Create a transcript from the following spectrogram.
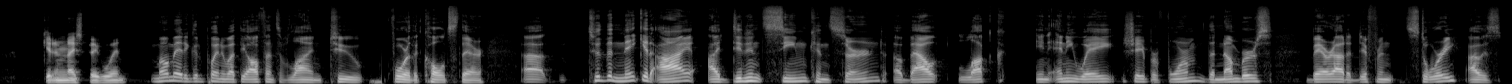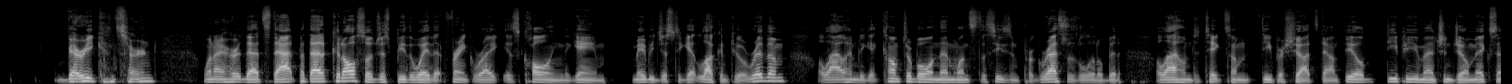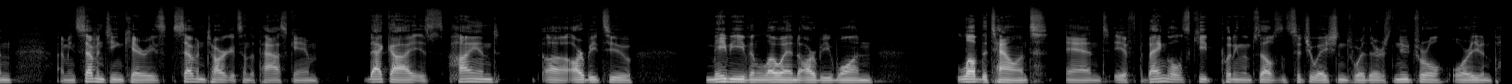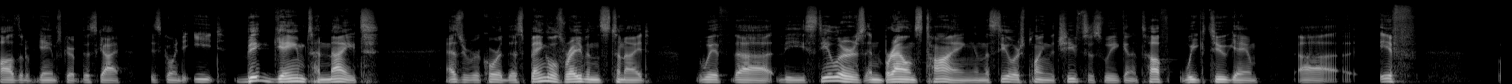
getting a nice big win. Mo made a good point about the offensive line too for the Colts there. Uh, to the naked eye, I didn't seem concerned about luck in any way, shape, or form. The numbers bear out a different story. I was very concerned when I heard that stat, but that could also just be the way that Frank Reich is calling the game maybe just to get Luck into a rhythm, allow him to get comfortable, and then once the season progresses a little bit, allow him to take some deeper shots downfield. DP, you mentioned Joe Mixon. I mean, 17 carries, seven targets in the pass game. That guy is high end uh, RB2, maybe even low end RB1. Love the talent. And if the Bengals keep putting themselves in situations where there's neutral or even positive game script, this guy is going to eat. Big game tonight as we record this. Bengals Ravens tonight with uh, the Steelers and Browns tying, and the Steelers playing the Chiefs this week in a tough Week Two game. Uh, if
